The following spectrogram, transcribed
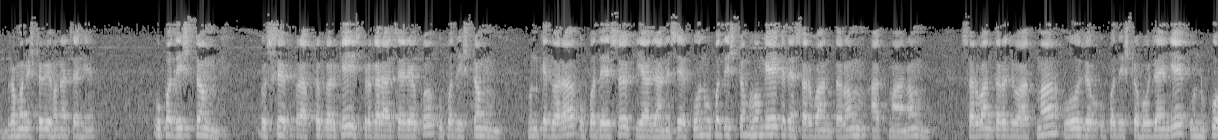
ब्रह्मनिष्ठ भी होना चाहिए। उपदिष्टम। उससे प्राप्त करके इस प्रकार आचार्य को उपदिष्टम, उनके द्वारा उपदेश किया जाने से कौन उपदिष्टम होंगे? कहते हैं, सर्वांतरम आत्मानम। सर्वांतर जो आत्मा, वो जब उपदिष्ट हो जाएँगे, उनको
